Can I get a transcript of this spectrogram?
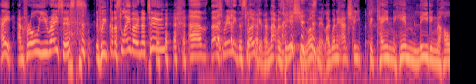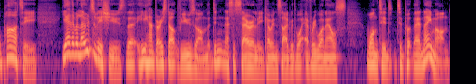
Hey, and for all you racists, we've got a slave owner too. Um, that's really the slogan, and that was the issue, wasn't it? Like when it actually became him leading the whole party, yeah, there were loads of issues that he had very stark views on that didn't necessarily coincide with what everyone else wanted to put their name on.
